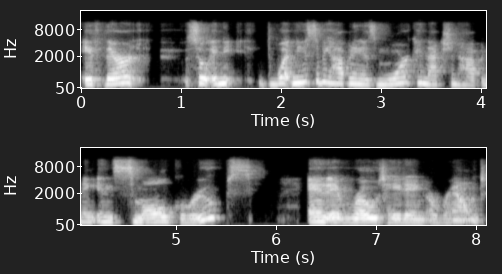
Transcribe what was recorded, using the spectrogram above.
if they're so in what needs to be happening is more connection happening in small groups and it rotating around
